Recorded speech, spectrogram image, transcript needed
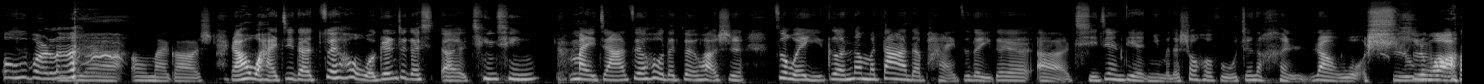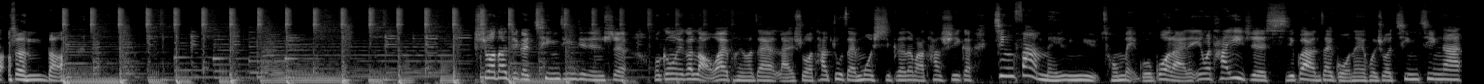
over 了。Yeah，Oh my gosh！然后我还记得最后我跟这个呃亲亲卖家最后的对话是：作为一个那么大的牌子的一个呃旗舰店，你们的售后服务真的很让我失失。望，真的。说到这个亲亲这件事，我跟我一个老外朋友在来说，他住在墨西哥的嘛，她是一个金发美女，从美国过来的，因为她一直习惯在国内会说亲亲啊、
